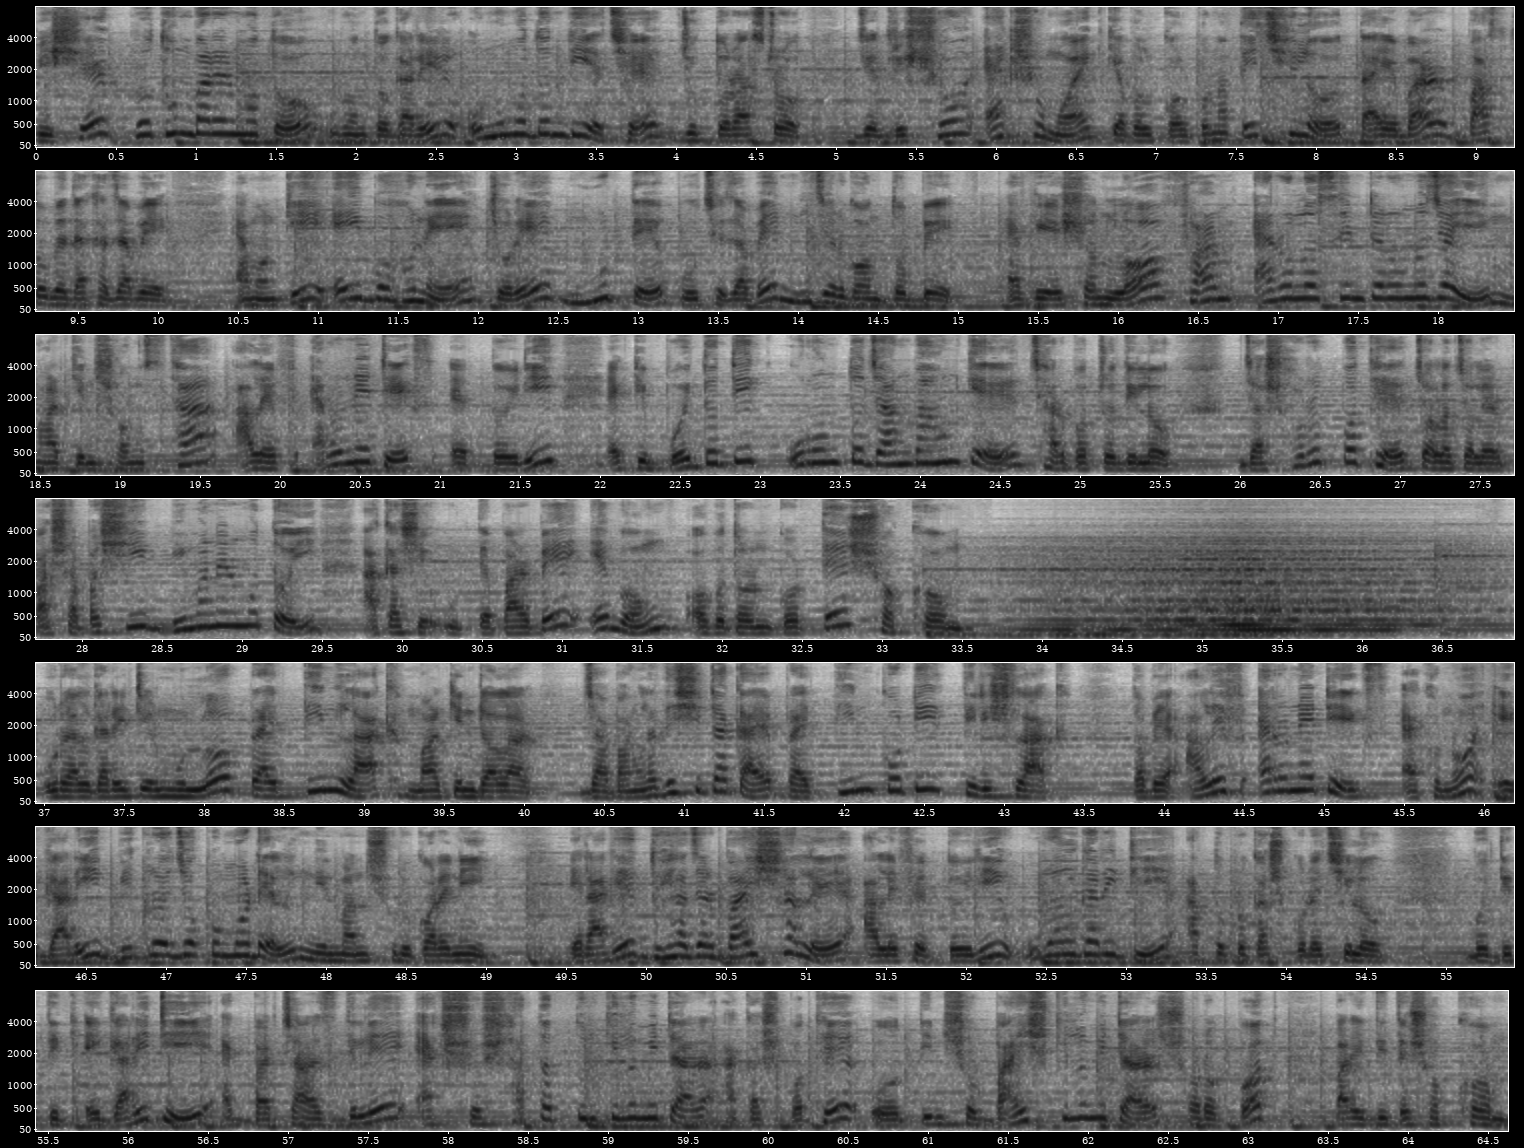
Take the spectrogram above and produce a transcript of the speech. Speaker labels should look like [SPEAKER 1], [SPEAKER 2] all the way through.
[SPEAKER 1] বিশ্বে প্রথমবারের মতো উড়ন্ত গাড়ির অনুমোদন দিয়েছে যুক্তরাষ্ট্র। যে দৃশ্য একসময় কেবল কল্পনাতেই ছিল, তা এবার বাস্তবে দেখা যাবে। এমনকি এই বহনে চড়ে মুহূর্তে পৌঁছে যাবে নিজের গন্তব্যে। অ্যাভিয়েশন ল ফার্ম অ্যারোলো সেন্টার অনুযায়ী মার্কিন সংস্থা আলেফ অ্যারোনেটিক্স এর তৈরি একটি বৈদ্যুতিক উড়ন্ত যানবাহনকে ছাড়পত্র দিল, যা সড়ক পথে চলাচলের পাশাপাশি বিমানের মতোই আকাশে উঠতে পারবে এবং অবতরণ করতে সক্ষম। উড়াল গাড়িটির মূল্য প্রায় তিন লাখ মার্কিন ডলার। যা বাংলাদেশি টাকায় প্রায় তিন কোটি তিরিশ লাখ। তবে আলেফ অ্যারোনেটিক্স এখনও এ গাড়ি বিক্রয়যোগ্য মডেল নির্মাণ শুরু করেনি। এর আগে দুই হাজার বাইশ সালে আলেফের তৈরি উড়াল গাড়িটি আত্মপ্রকাশ করেছিল। বৈদ্যুতিক এই গাড়িটি একবার চার্জ দিলে একশো সাতাত্তর কিলোমিটার আকাশপথে ও তিনশো বাইশ কিলোমিটার সড়ক পথ পাড়ি দিতে সক্ষম।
